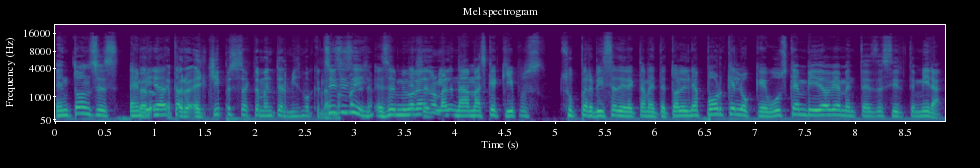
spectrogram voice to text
Entonces, Pero, Nvidia pero el chip es exactamente el mismo que las Sí, sí, sí. ¿eh? Es el mismo que el los normales, nada más que aquí, pues, supervisa directamente toda la línea. Porque lo que busca Nvidia, obviamente, es decirte, mira,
